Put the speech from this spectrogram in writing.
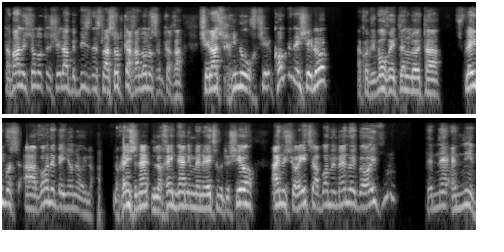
אתה בא לשאול אותו שאלה בביזנס, לעשות ככה, לא לעשות ככה, שאלה של חינוך, ש... כל מיני שאלות, הקדוש ברוך הוא ייתן לו את השלימוס העוונה בעניוני אוילו. לכן נהני ממנו עצם ותושיעו, היינו שהעצה הבוא ממנו באויפן, ונענים.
